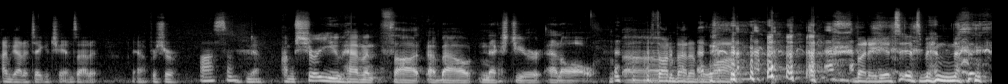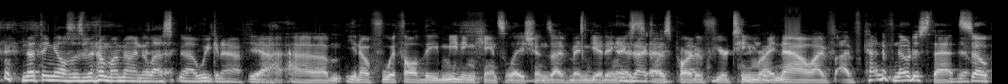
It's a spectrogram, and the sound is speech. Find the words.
I've got to take a chance at it yeah, for sure. Awesome. Yeah. I'm sure you haven't thought about next year at all. Um, I've thought about it a lot, but it's it's been nothing else has been on my mind the last uh, week and a half. Yeah, um, you know, with all the meeting cancellations I've been getting exactly. as, as, part of your team right now, I've I've kind of noticed that. Yep. So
